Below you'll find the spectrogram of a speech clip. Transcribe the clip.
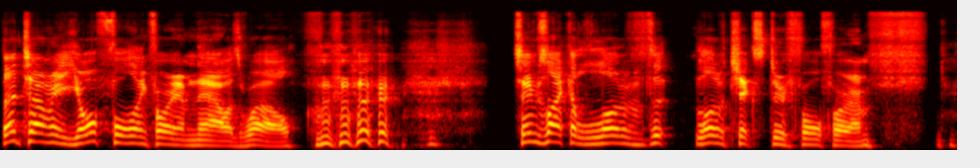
Don't tell me you're falling for him now as well. Seems like a lot of the, a lot of chicks do fall for him.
